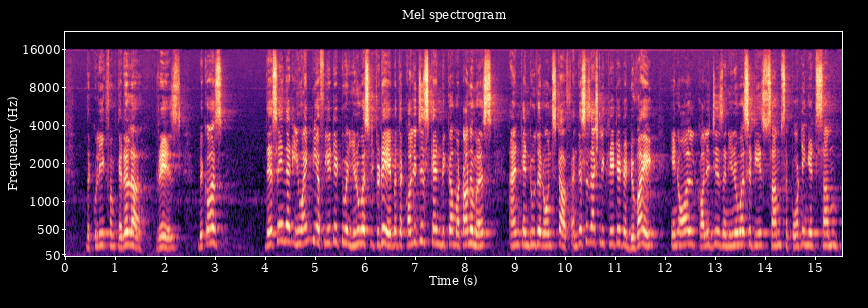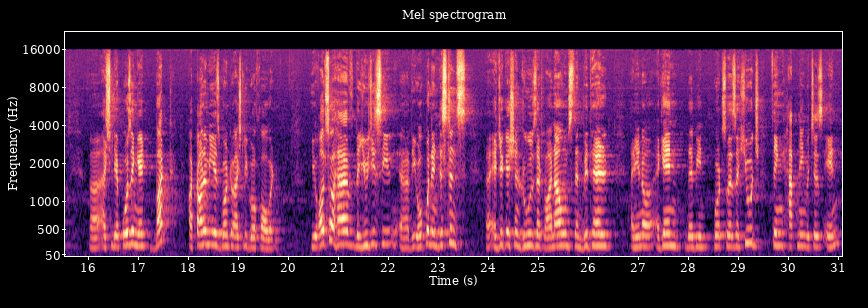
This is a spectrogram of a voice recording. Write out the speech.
the colleague from Kerala raised, because they're saying that you might be affiliated to a university today, but the colleges can become autonomous and can do their own stuff. And this has actually created a divide in all colleges and universities, some supporting it, some uh, actually opposing it, but autonomy is going to actually go forward. You also have the UGC, uh, the open and distance uh, education rules that were announced and withheld. And you know, again, they've been put. So there's a huge thing happening which is in,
